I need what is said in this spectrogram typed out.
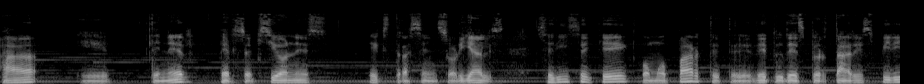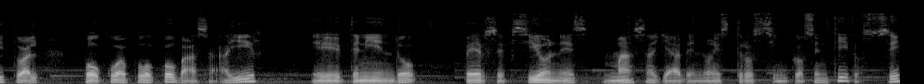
a eh, tener percepciones extrasensoriales, se dice que como parte de, tu despertar espiritual, poco a poco vas a ir eh, teniendo percepciones más allá de nuestros cinco sentidos, ¿sí?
